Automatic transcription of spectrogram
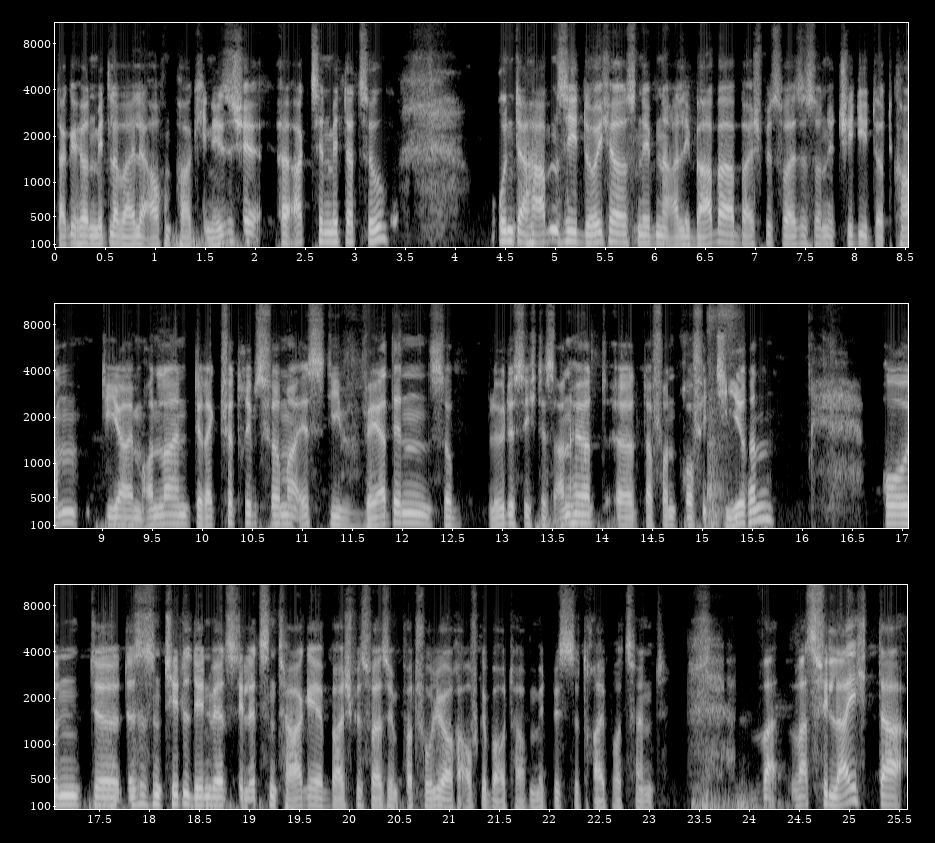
Da gehören mittlerweile auch ein paar chinesische äh, Aktien mit dazu. Und da haben Sie durchaus neben der Alibaba beispielsweise so eine GD.com, die ja im Online-Direktvertriebsfirma ist, die werden, so blöd es sich das anhört, äh, davon profitieren. Und äh, das ist ein Titel, den wir jetzt die letzten Tage beispielsweise im Portfolio auch aufgebaut haben mit bis zu drei Prozent. Was vielleicht da,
